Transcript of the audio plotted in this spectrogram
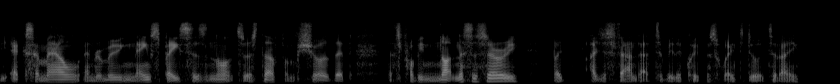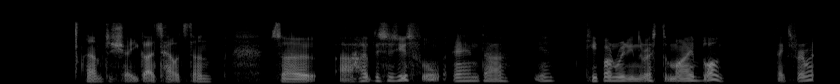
the XML and removing namespaces and all that sort of stuff. I'm sure that that's probably not necessary, but I just found that to be the quickest way to do it today um, to show you guys how it's done. So I hope this is useful and uh, yeah, keep on reading the rest of my blog. Thanks very much.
